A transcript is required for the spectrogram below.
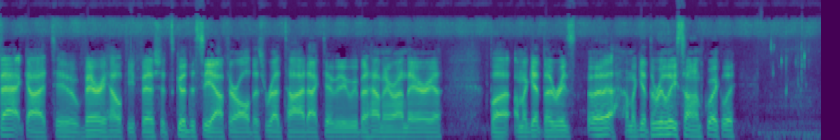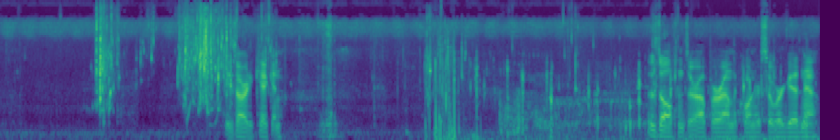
Fat guy too, very healthy fish. It's good to see after all this red tide activity we've been having around the area. But I'm gonna get the uh, I'm gonna get the release on him quickly. He's already kicking. Those dolphins are up around the corner, so we're good now.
